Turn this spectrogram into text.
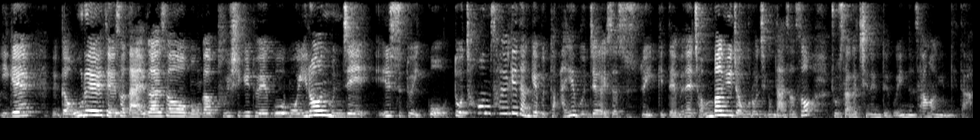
이게 그러니까 오래돼서 낡아서 뭔가 부식이 되고 뭐 이런 문제일 수도 있고 또 처음 설계 단계부터 아예 문제가 있었을 수도 있기 때문에 전방위적으로 지금 나서서 조사가 진행되고 있는 상황입니다.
